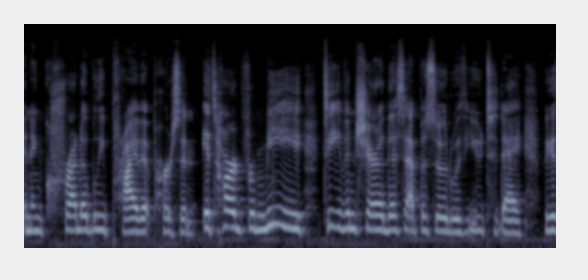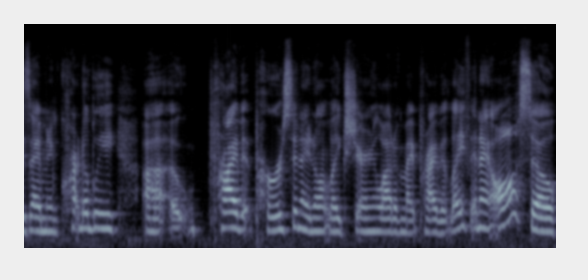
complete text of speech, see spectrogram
an incredibly private person. It's hard for me to even share this episode with you today because I'm an incredibly uh, private person. I don't like sharing a lot of my private life. And I also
